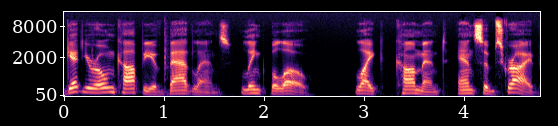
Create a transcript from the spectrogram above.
Get your own copy of Badlands, link below. Like, comment, and subscribe.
